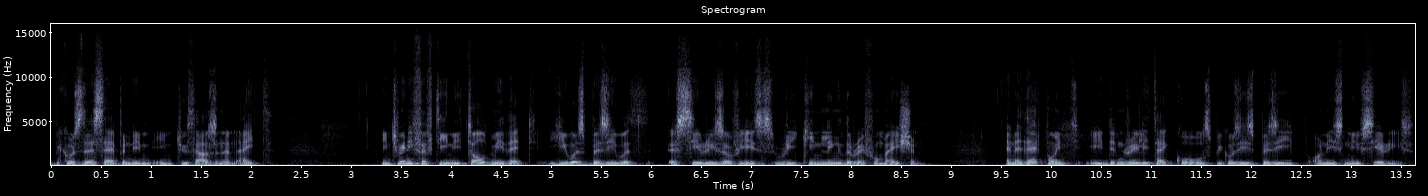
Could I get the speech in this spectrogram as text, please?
because this happened in, in 2008. In 2015, he told me that he was busy with a series of his rekindling the Reformation. And at that point, he didn't really take calls because he's busy on his new series.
